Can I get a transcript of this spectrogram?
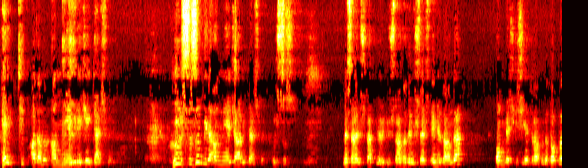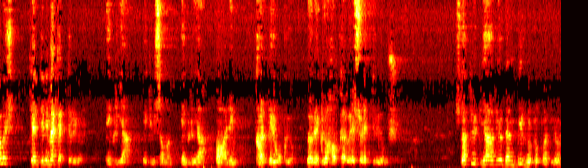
Her tip adamın anlayabileceği ders veriyor. Hırsızın bile anlayacağı bir ders veriyor. Hırsız. Mesela Üstad diyor ki, Üstad'a demişler işte Emirdağ'ında 15 kişi etrafında toplamış, kendini methettiriyor. Evliya, Bediüzzaman, evliya, alim, Kalpleri okuyor. Böyle diyor halka öyle söylettiriyormuş. Ki ya diyor ben bir nutukla diyor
